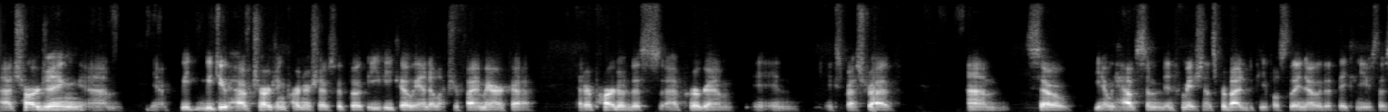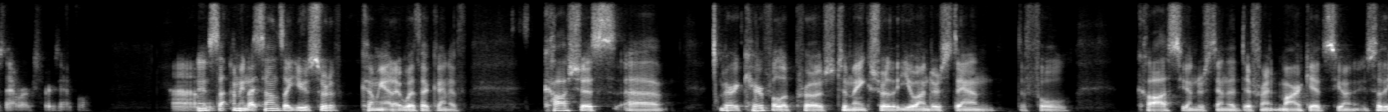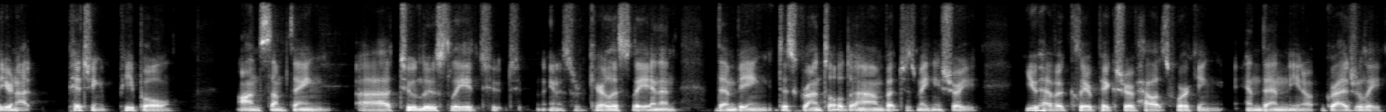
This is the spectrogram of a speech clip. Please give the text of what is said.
uh, charging. Um, you know, we, we do have charging partnerships with both EVgo and Electrify America that are part of this uh, program in Express Drive. Um, so, you know, we have some information that's provided to people so they know that they can use those networks, for example. Um, I mean, but, it sounds like you're sort of coming at it with a kind of cautious, uh, very careful approach to make sure that you understand the full costs, you understand the different markets, you, so that you're not pitching people on something uh, too loosely, too, you know, sort of carelessly, and then them being disgruntled. Um, but just making sure you, you have a clear picture of how it's working, and then you know gradually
